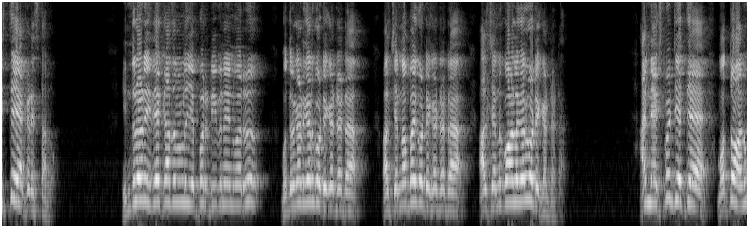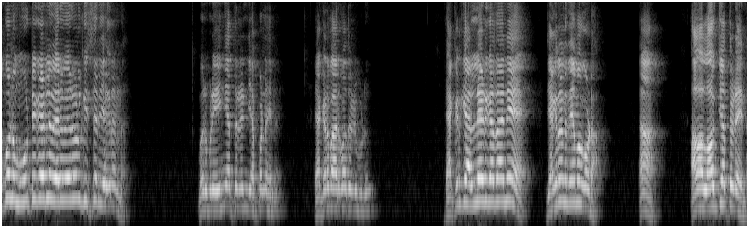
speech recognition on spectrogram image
ఇస్తే ఎక్కడ ఇస్తారో? ఇందులోనే ఇదే కథనంలో చెప్పారు టీవీ నైన్ వారు. ముద్రగడ్డ గారికి ఒక టికెట్ అట. వాళ్ళ చిన్న అబ్బాయికి ఒక టికెట్ అట వాళ్ళ చిన్న కోళ్ళ గారికి ఒక టికెట్ అట. అన్ని ఎక్స్పెక్ట్ చేస్తే మొత్తం అనుకున్న మూడు టికెట్లు వేరే వేరే వాళ్ళకి ఇస్తారు జగనన్న. మరి ఇప్పుడు ఏం చేస్తాడని చెప్పండి ఆయన. ఎక్కడ పారిపోతాడు ఇప్పుడు? ఎక్కడికి వెళ్ళలేడు కదా అని జగనన్నదేమో కూడా. ఆ, అలా లాక్ చేస్తాడు ఆయన.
